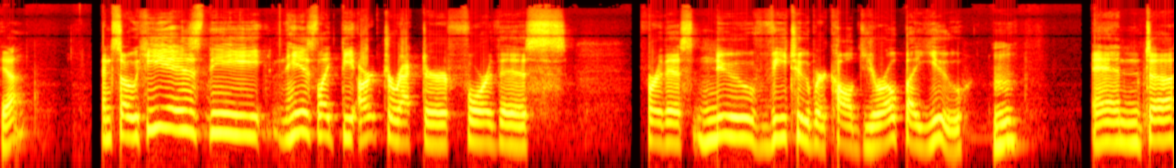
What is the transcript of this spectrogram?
Yeah. And so he is the he is like the art director for this for this new VTuber called Europa Yuu. Hmm. And uh,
